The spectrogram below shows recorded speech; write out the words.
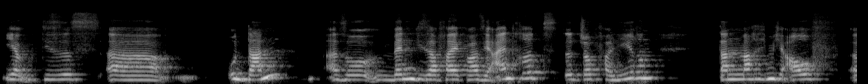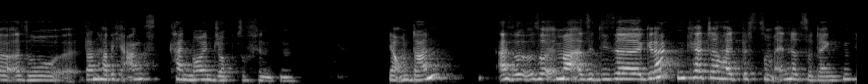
Ja, dieses äh, und dann, also wenn dieser Fall quasi eintritt, Job verlieren, dann mache ich mich auf, äh, also dann habe ich Angst, keinen neuen Job zu finden. Ja, und dann? Also so immer, also diese Gedankenkette halt bis zum Ende zu denken,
